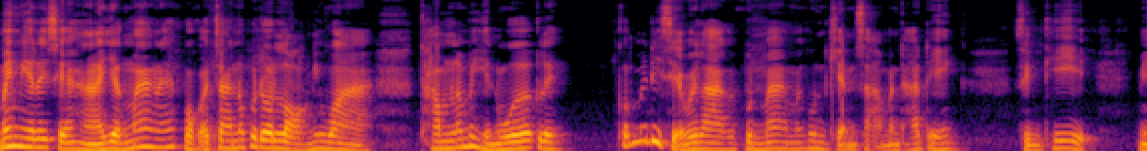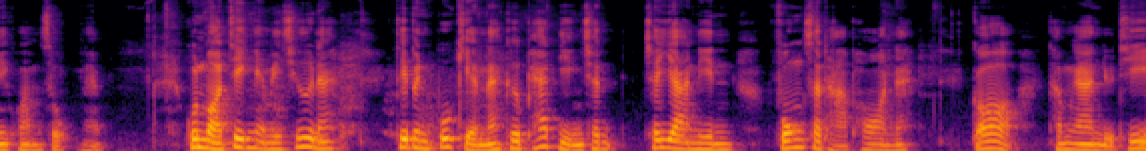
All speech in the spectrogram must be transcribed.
ไม่มีอะไรเสียหายอย่างมากนะ บอกอาจารย์นพดลหลอกนี่ว่าทำแล้วไม่เห็น work เลย ก็ไม่ได้เสียเวลากับคุณมากมั้งคุณเขียนสามบรรทัดเอง สิ่งที่มีความสุขนะครับ คุณหมอจริงเนี่ยมีชื่อนะ ที่เป็นผู้เขียนนะ คือแพทย์หญิงชชยานินฟุ้งสถาพรนะ ก็ทำงานอยู่ที่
